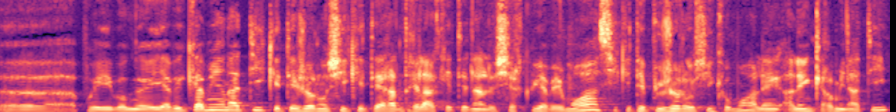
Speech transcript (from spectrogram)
après, il y avait Camille Nati qui était jeune aussi, qui était rentré là, qui était dans le circuit avec moi, qui était plus jeune aussi que moi, Alain, Alain Carminati.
